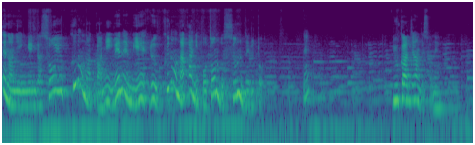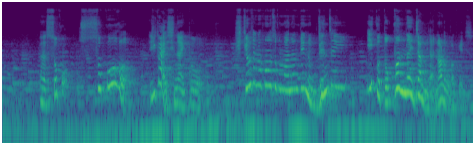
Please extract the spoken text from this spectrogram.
ての人間がそういう苦の中に目で見える苦の中にほとんど住んでると。ね。いう感じなんですよね。そこそこを理解しないと引き寄せの法則学んでるのに全然いいこと起こんないじゃんみたいになるわけです。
